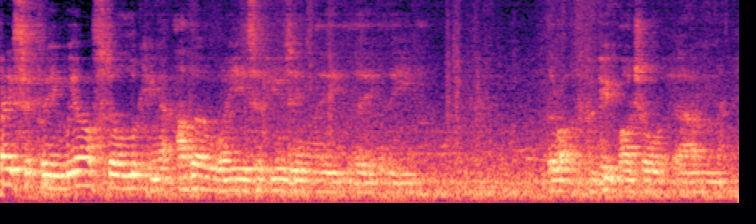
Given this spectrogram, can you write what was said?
basically we are still looking at other ways of using the the, the, the, the compute module. Um,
